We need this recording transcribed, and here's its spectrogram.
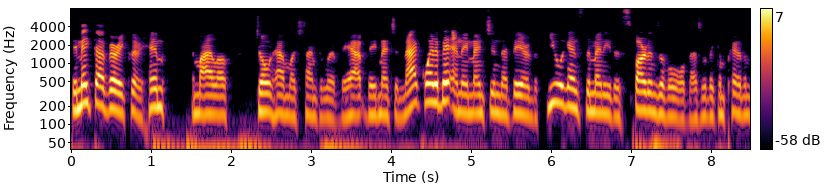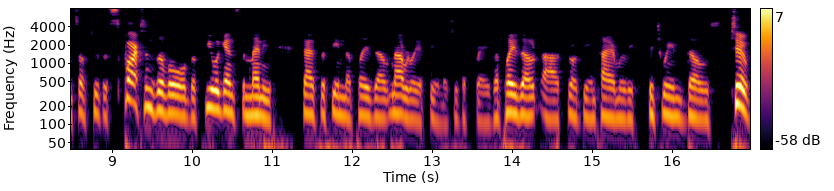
They make that very clear. Him and Milo don't have much time to live. They have they mention that quite a bit, and they mention that they are the few against the many, the Spartans of old. That's what they compare themselves to, the Spartans of old, the few against the many. That's the theme that plays out. Not really a theme, it's just a phrase that plays out uh, throughout the entire movie between those two.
